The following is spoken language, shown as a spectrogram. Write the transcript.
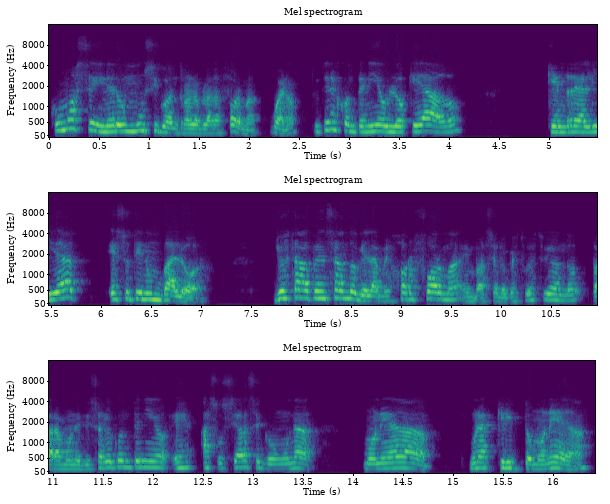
¿Cómo hace dinero un músico dentro de la plataforma? Bueno, tú tienes contenido bloqueado que en realidad eso tiene un valor. Yo estaba pensando que la mejor forma, en base a lo que estuve estudiando, para monetizar el contenido es asociarse con una moneda, una criptomoneda,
